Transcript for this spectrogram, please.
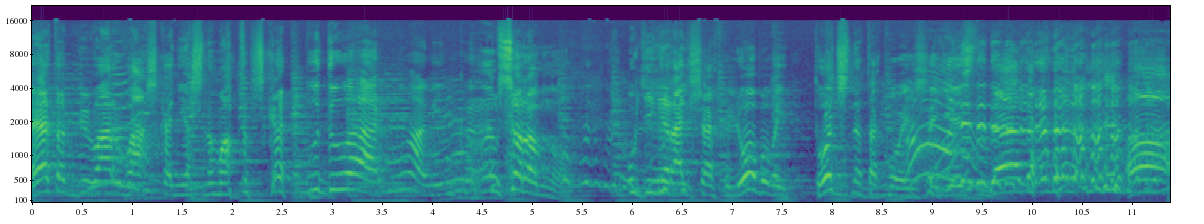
Этот бивар ваш, конечно, матушка. Будуар, маменька. Ну, все равно. У генеральши Охлебовой точно такой же есть. Да, да, да.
